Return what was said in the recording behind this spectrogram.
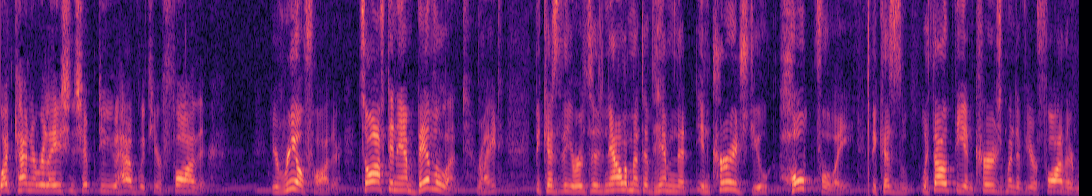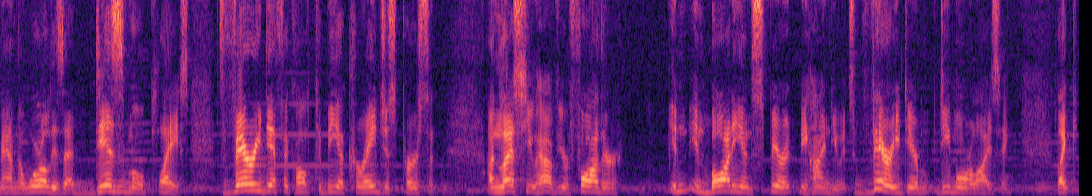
what kind of relationship do you have with your father? Your real father. It's often ambivalent right? Because there's an element of him that encouraged you hopefully because without the encouragement of your father man the world is a dismal place. It's very difficult to be a courageous person unless you have your father in, in body and spirit behind you. It's very de demoralizing. Like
